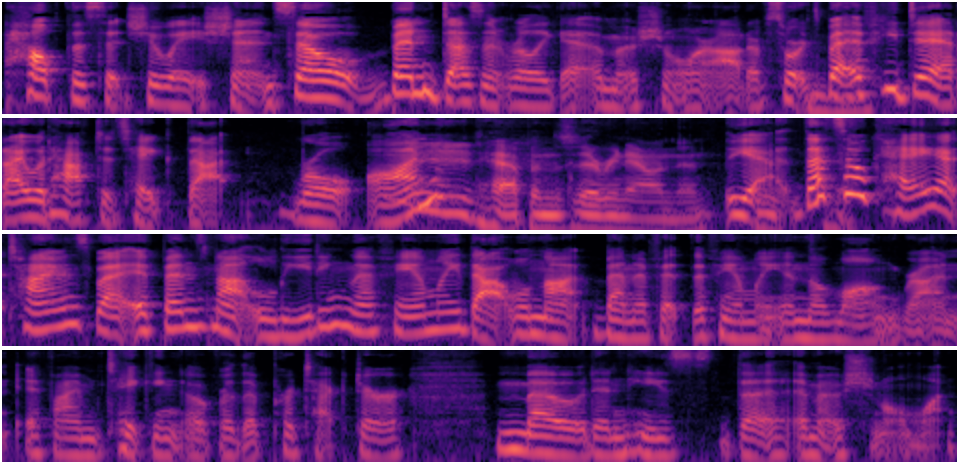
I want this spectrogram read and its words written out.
help the situation. So Ben doesn't really get emotional or out of sorts. But mm-hmm. if he did, I would have to take that role on. It happens every now and then. Yeah, that's okay at times, but if Ben's not leading the family, that will not benefit the family in the long run if I'm taking over the protector mode and he's the emotional one.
